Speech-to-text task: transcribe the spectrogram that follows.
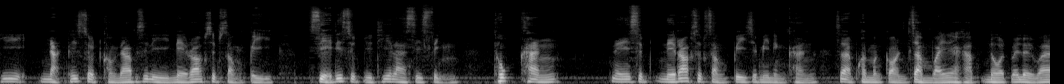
ที่หนักที่สุดของดาวพฤหัสในรอบ 12 ปี เสียที่สุดอยู่ที่ราศีสิงห์ทุกครั้งใน10ในรอบ 12 ปีจะมีหนึ่งครั้งสำหรับคนมังกรจำไว้นะครับ โน้ตไว้เลยว่า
